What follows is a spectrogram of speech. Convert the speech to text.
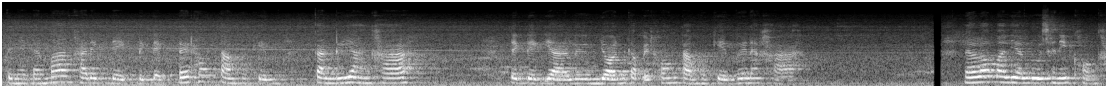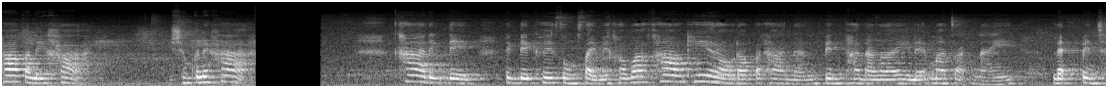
เป็นยังไงกันบ้างคะเด็ก ๆ เด็ก ๆ ได้ท่องตามโปรแกรมกันหรือยังคะ เด็กๆ อย่าลืมย้อนกลับไปท่องตามโปรแกรมด้วยนะคะ แล้วเรามาเรียนรู้ชนิดของข้าวกันเลยค่ะไปชมกันเลยค่ะ ค่ะเด็กๆ เด็กๆ เคยสงสัยไหมคะว่าข้าวที่เรารับประทานนั้นเป็นพันธุ์อะไรและมาจากไหน และเป็นช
